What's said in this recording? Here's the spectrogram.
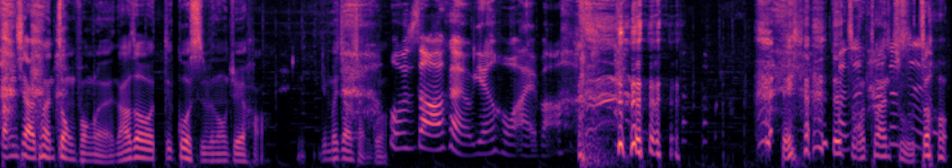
当下突然中风了，然后之后过十分钟就会好。有没有这样想过？我不知道，他可能有咽喉癌吧。等一下，这怎么突然诅咒？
